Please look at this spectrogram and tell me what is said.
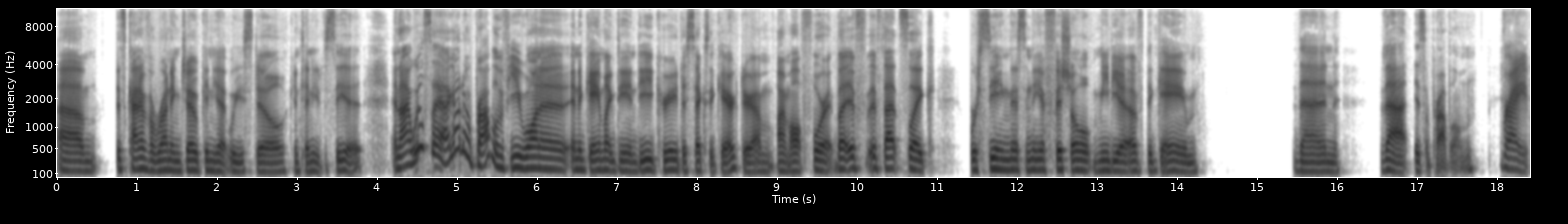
Um, it's kind of a running joke, and yet we still continue to see it. And I will say, I got no problem if you want to, in a game like D and D, create a sexy character. I'm I'm all for it. But if if that's like we're seeing this in the official media of the game, then that is a problem. Right.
